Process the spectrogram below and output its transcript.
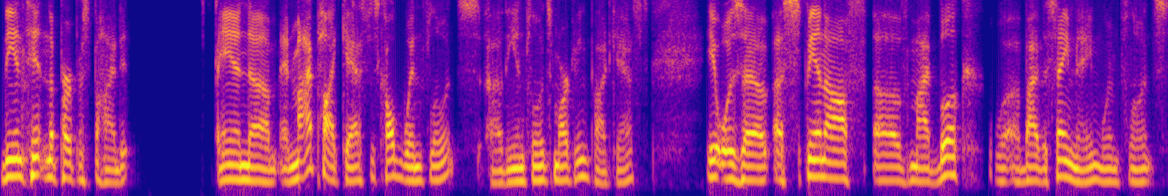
the intent and the purpose behind it. And um, and my podcast is called winfluence uh, the influence marketing podcast. It was a, a spin-off of my book uh, by the same name winfluence.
